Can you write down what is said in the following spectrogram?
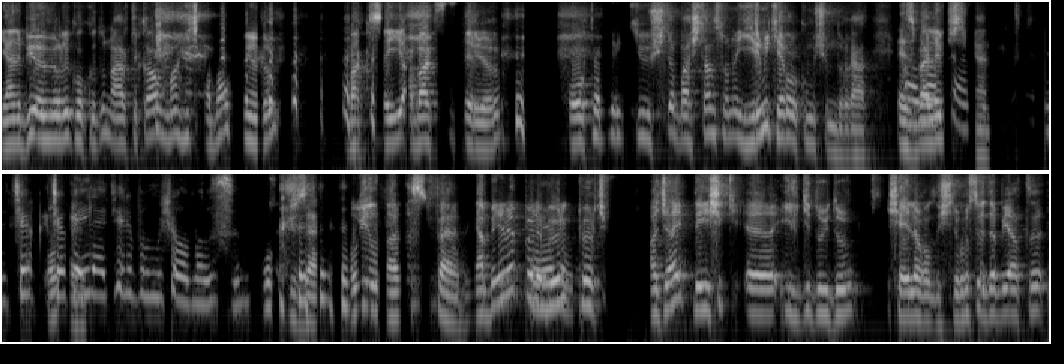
Yani bir ömürlük okudun artık alma. Hiç abartmıyorum. Bak sayıyı abartsız veriyorum. Orta 1, 2, 3'te baştan sona 20 kere okumuşumdur rahat. Ezberlemişim yani. Çok o, çok eğlenceli bulmuş olmalısın. Çok güzel. o yıllarda süperdi. Yani benim hep böyle evet. bölük pörçük acayip değişik e, ilgi duyduğum şeyler oldu. İşte Rus edebiyatı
